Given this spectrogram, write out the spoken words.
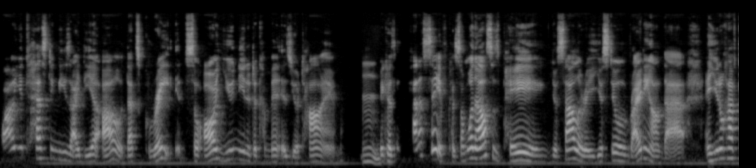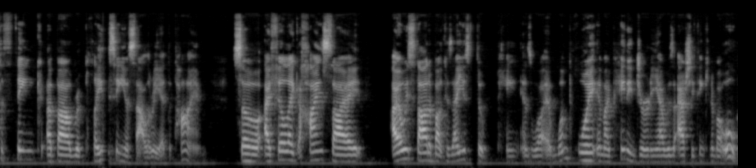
while you're testing these idea out that's great so all you needed to commit is your time mm. because it's kind of safe because someone else is paying your salary. You're still writing on that, and you don't have to think about replacing your salary at the time. So I feel like hindsight, I always thought about because I used to paint as well. At one point in my painting journey, I was actually thinking about, oh,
